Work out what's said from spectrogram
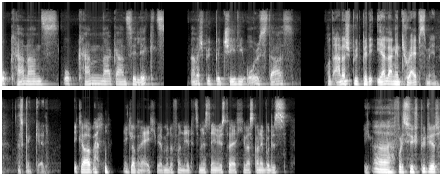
Okanans, Okanagan Selects. Einer spielt bei JD All Stars. Und einer mhm. spielt bei den Erlangen Tribesmen. Das ist ganz geil. Ich glaube, ich glaube, reich werden wir davon nicht. Zumindest in Österreich. Ich weiß gar nicht, wo das, äh, wo das viel gespielt wird.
